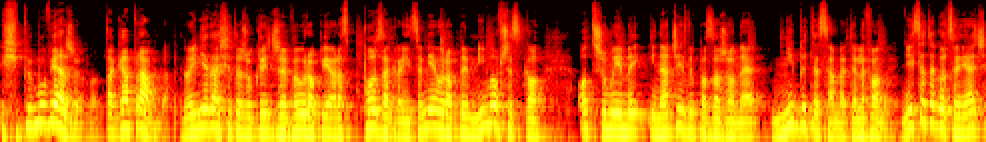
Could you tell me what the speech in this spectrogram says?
i bym uwierzył, no taka prawda. No i nie da się też ukryć, że w Europie oraz poza granicami Europy mimo wszystko otrzymujemy inaczej wyposażone, niby te same telefony. Nie chcę tego oceniać,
